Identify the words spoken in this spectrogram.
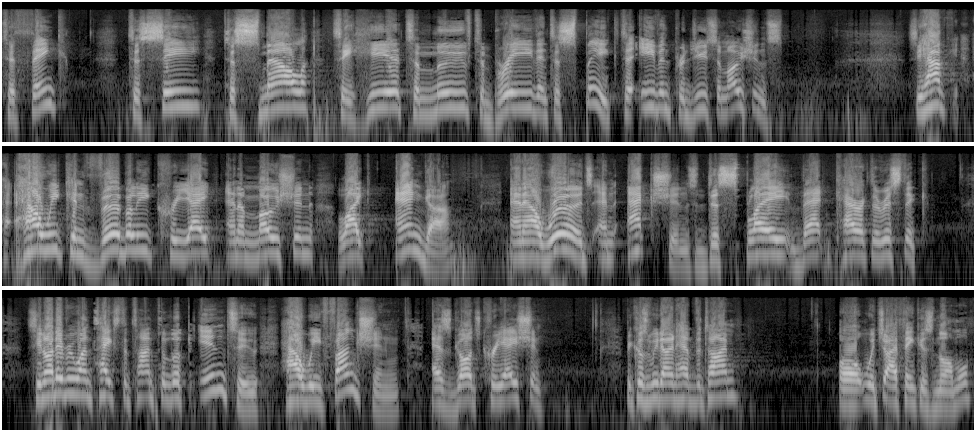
to think, to see, to smell, to hear, to move, to breathe, and to speak, to even produce emotions. See how, how we can verbally create an emotion like anger, and our words and actions display that characteristic. See, not everyone takes the time to look into how we function as God's creation because we don't have the time, or which I think is normal.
